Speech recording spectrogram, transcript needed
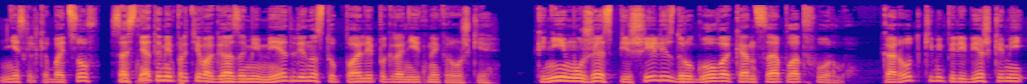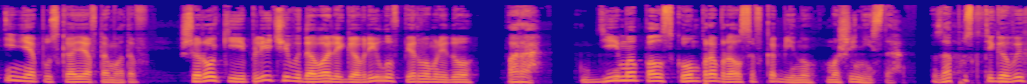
несколько бойцов со снятыми противогазами медленно ступали по гранитной крошке. К ним уже спешили с другого конца платформы, короткими перебежками и не опуская автоматов. Широкие плечи выдавали Гаврилу в первом ряду. «Пора». Дима ползком пробрался в кабину машиниста. Запуск тяговых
